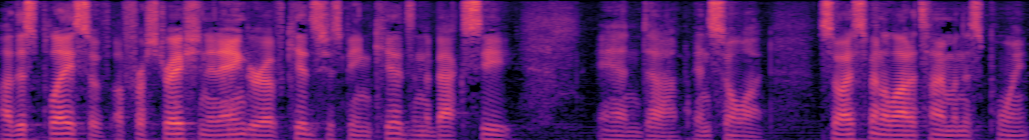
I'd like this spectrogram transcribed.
uh, this place of, of, frustration and anger of kids just being kids in the back seat, and uh, and so on. So I spent a lot of time on this point.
